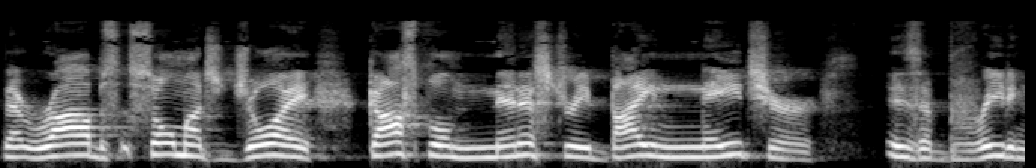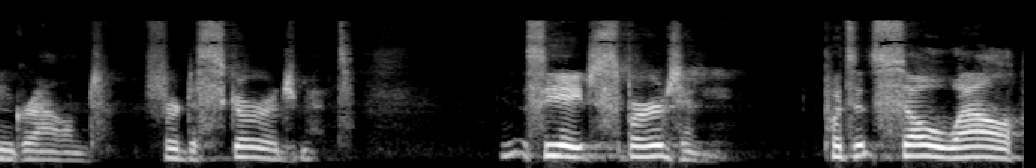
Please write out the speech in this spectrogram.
that robs so much joy, gospel ministry by nature is a breeding ground for discouragement. C.H. Spurgeon puts it so well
